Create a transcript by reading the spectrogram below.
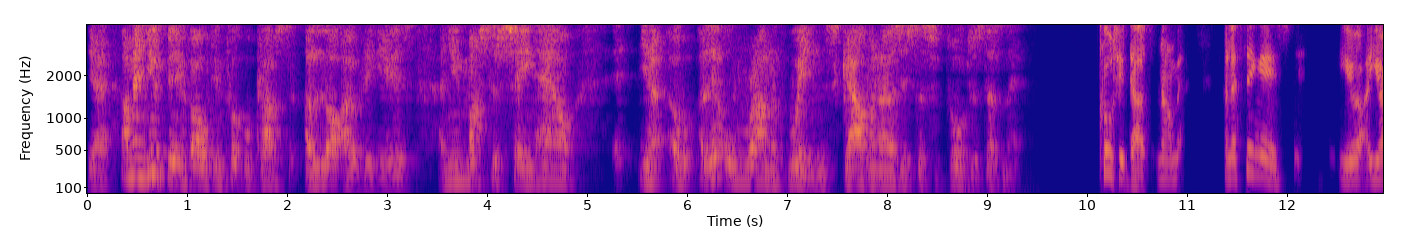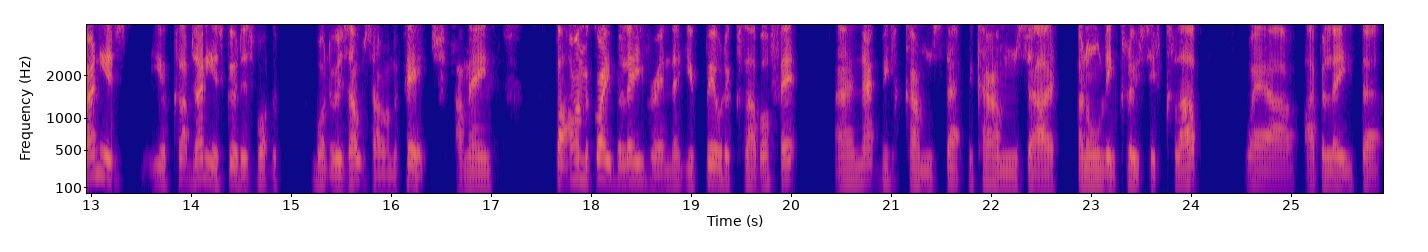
Yeah, I mean, you've been involved in football clubs a lot over the years, and you must have seen how, you know, a, a little run of wins galvanises the supporters, doesn't it? Of course, it does. No, and the thing is, you you only as your club's only as good as what the what the results are on the pitch. I mean, but I'm a great believer in that you build a club off it, and that becomes that becomes uh, an all-inclusive club where I believe that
